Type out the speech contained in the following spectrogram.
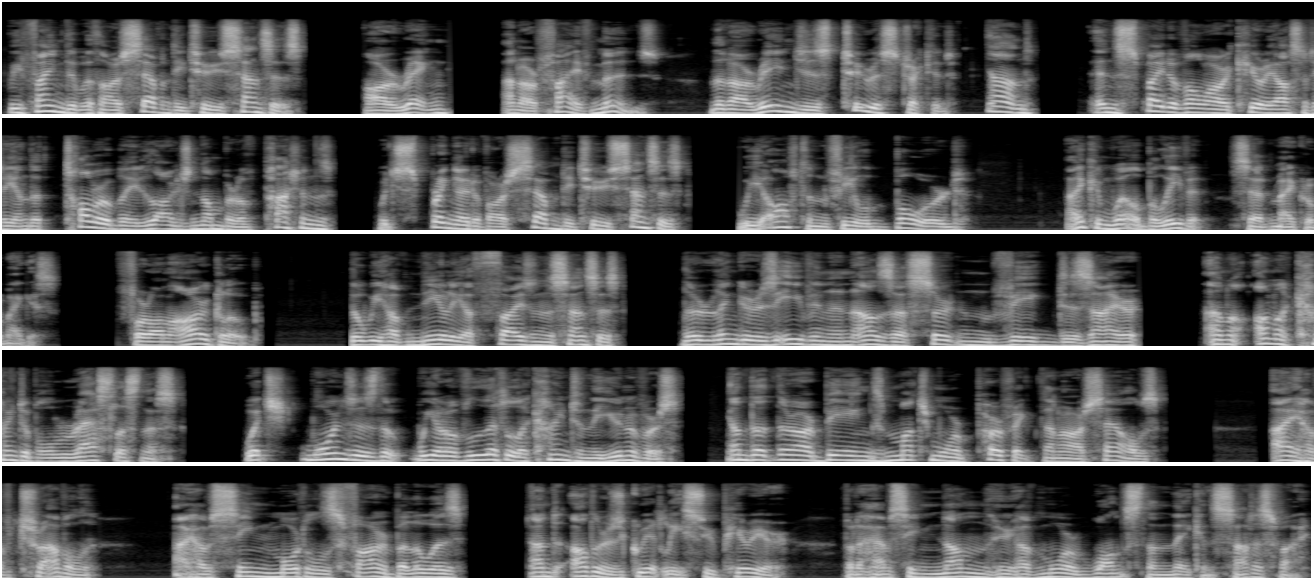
We find that with our 72 senses, our ring, and our five moons, that our range is too restricted, and, in spite of all our curiosity and the tolerably large number of passions which spring out of our 72 senses, we often feel bored. I can well believe it, said Micromegas, for on our globe, though we have nearly a thousand senses, there lingers even in us a certain vague desire, an unaccountable restlessness, which warns us that we are of little account in the universe, and that there are beings much more perfect than ourselves. I have travelled. I have seen mortals far below us, and others greatly superior, but I have seen none who have more wants than they can satisfy.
